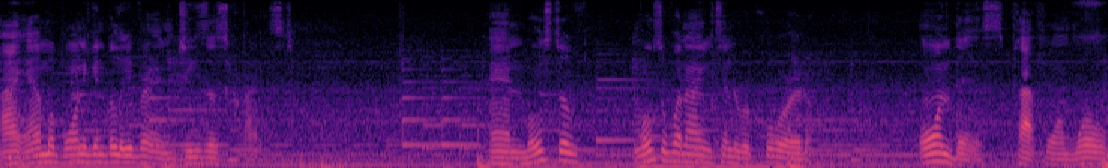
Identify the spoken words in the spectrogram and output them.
I am a born again believer in Jesus Christ. And most of most of what I intend to record on this platform will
